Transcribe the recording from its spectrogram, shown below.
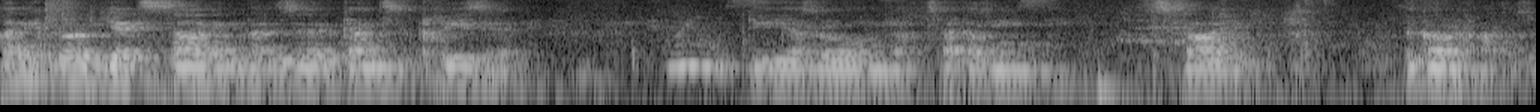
Heilig Bürger jetzt sagen bei dieser ganzen Krise, die ja so nach 2002 begonnen hat, also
